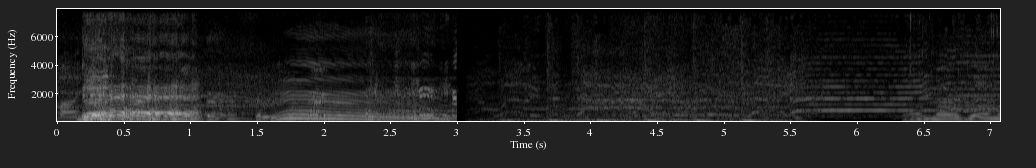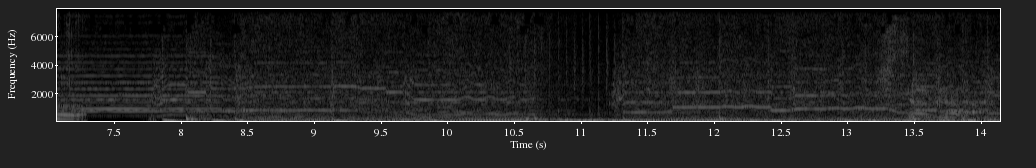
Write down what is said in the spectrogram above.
Buggy. Yeah. mm. oh, no, go, no. Sarah.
